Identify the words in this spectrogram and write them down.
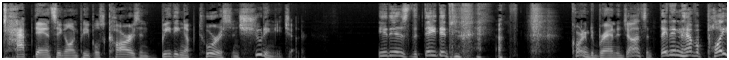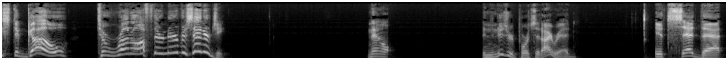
tap dancing on people's cars and beating up tourists and shooting each other. It is that they didn't have, according to Brandon Johnson, they didn't have a place to go to run off their nervous energy. Now, in the news reports that I read, it said that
